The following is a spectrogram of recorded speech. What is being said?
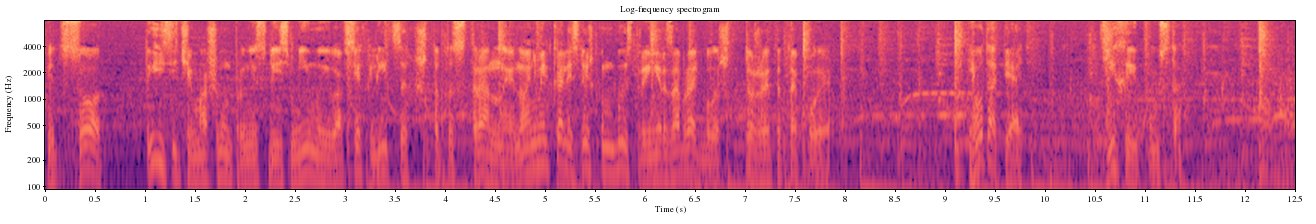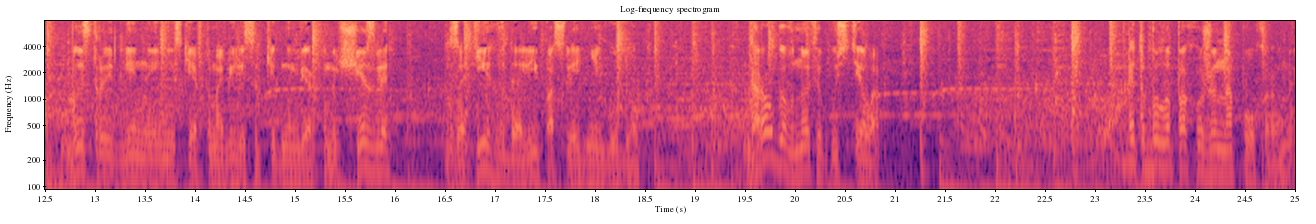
Пятьсот, Тысячи машин пронеслись мимо, и во всех лицах что-то странное. Но они мелькали слишком быстро, и не разобрать было, что же это такое. И вот опять. Тихо и пусто. Быстрые, длинные, низкие автомобили с откидным верхом исчезли. Затих вдали последний гудок. Дорога вновь опустела. Это было похоже на похороны.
